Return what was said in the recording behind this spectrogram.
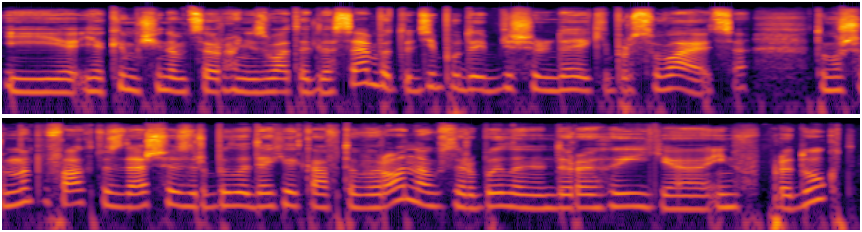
і яким чином це організувати для себе, тоді буде більше людей, які просуваються. Тому що ми по факту з Дашою зробили декілька автоворонок, зробили недорогий е, інфопродукт,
